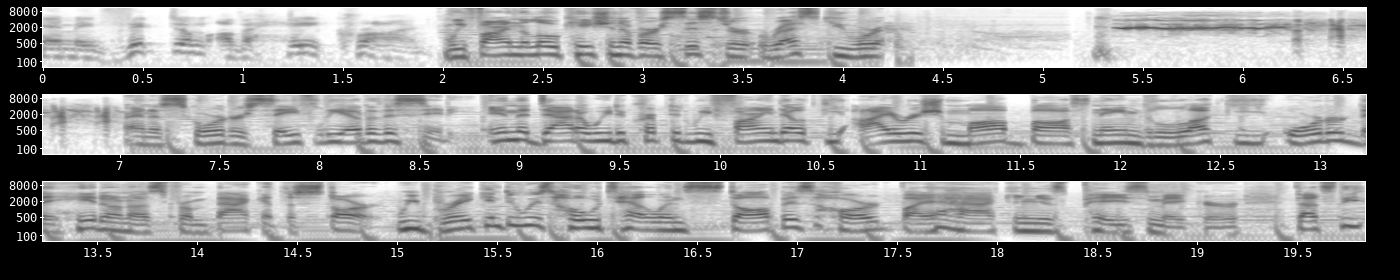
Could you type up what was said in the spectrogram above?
am a victim of a hate crime. We find the location of our sister, rescue her, and escort her safely out of the city. In the data we decrypted, we find out the Irish mob boss named Lucky ordered the hit on us from back at the start. We break into his hotel and stop his heart by hacking his pacemaker. That's the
